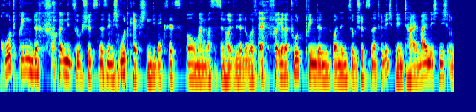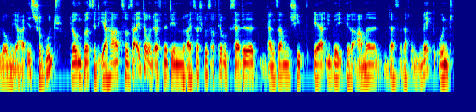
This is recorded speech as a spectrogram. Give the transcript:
brotbringende Freundin zu beschützen. Das ist nämlich Rotkäppchen, die Max jetzt. Oh Mann, was ist denn heute wieder los? Äh, vor ihrer todbringenden Freundin zu beschützen natürlich. Den Teil meine ich nicht und Logan, ja, ist schon gut. Logan bürstet ihr Haar zur Seite und öffnet den Reißverschluss auf der Rückseite. Langsam schiebt er über ihre Arme das nach unten weg und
